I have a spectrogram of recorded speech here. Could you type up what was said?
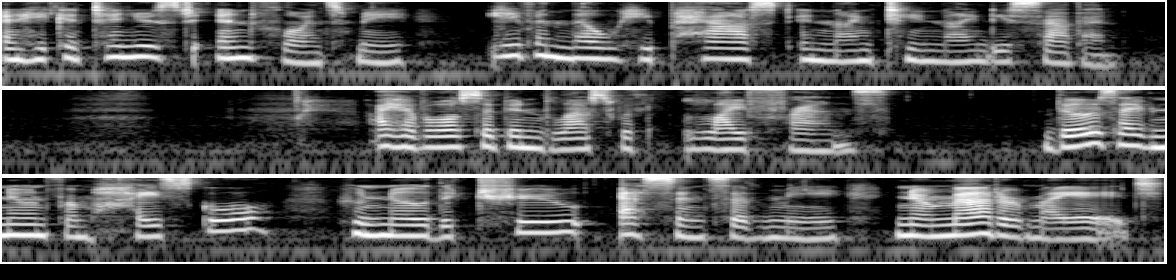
And he continues to influence me even though he passed in 1997. I have also been blessed with life friends. Those I've known from high school who know the true essence of me, no matter my age.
